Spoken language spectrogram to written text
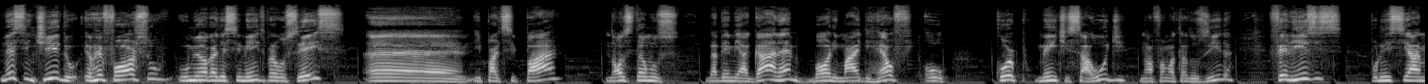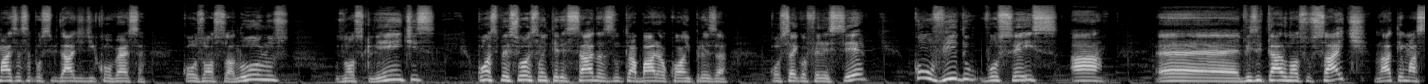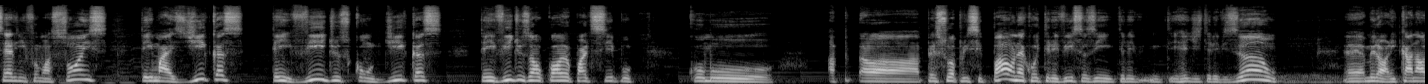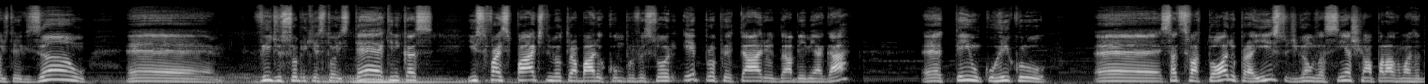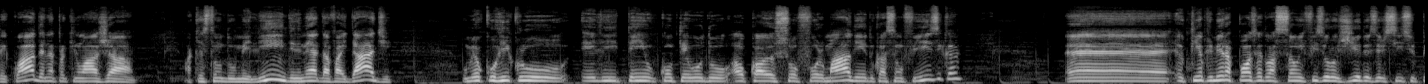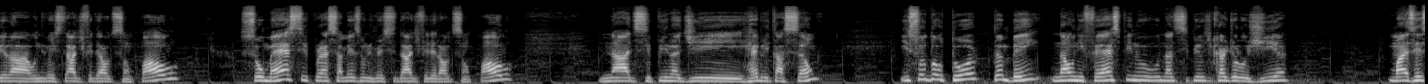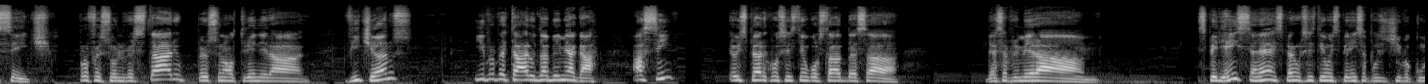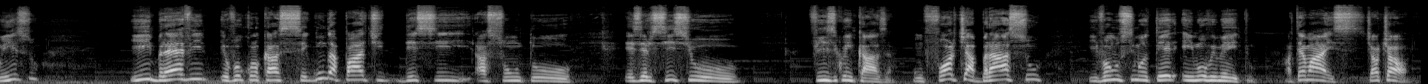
Nesse sentido, eu reforço o meu agradecimento para vocês é, e participar. Nós estamos da BMH, né? Body, Mind Health, ou Corpo, Mente e Saúde, numa forma traduzida. Felizes por iniciar mais essa possibilidade de conversa com os nossos alunos, os nossos clientes com as pessoas que estão interessadas no trabalho ao qual a empresa consegue oferecer. Convido vocês a é, visitar o nosso site. Lá tem uma série de informações, tem mais dicas, tem vídeos com dicas, tem vídeos ao qual eu participo como a, a pessoa principal, né, com entrevistas em, em rede de televisão, é, melhor, em canal de televisão, é, vídeos sobre questões técnicas Isso faz parte do meu trabalho como professor e proprietário da BMH. É, tenho um currículo é, satisfatório para isso, digamos assim, acho que é uma palavra mais adequada, né, para que não haja a questão do melindre, né, da vaidade. O meu currículo ele tem o conteúdo ao qual eu sou formado em educação física. É, eu tenho a primeira pós-graduação em fisiologia do exercício pela Universidade Federal de São Paulo. Sou mestre por essa mesma Universidade Federal de São Paulo na disciplina de reabilitação e sou doutor também na Unifesp no, na disciplina de cardiologia mais recente. Professor universitário, personal trainer há 20 anos e proprietário da BMH. Assim, eu espero que vocês tenham gostado dessa, dessa primeira experiência, né? Espero que vocês tenham uma experiência positiva com isso. E em breve eu vou colocar a segunda parte desse assunto exercício físico em casa. Um forte abraço e vamos se manter em movimento. Até mais. Tchau, tchau.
